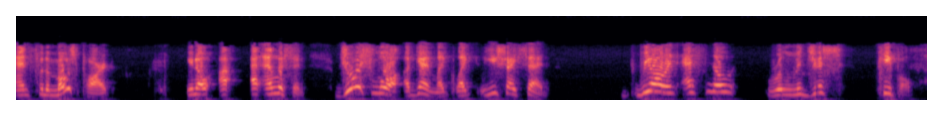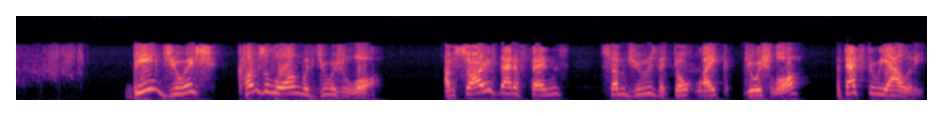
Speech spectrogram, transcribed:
and for the most part, you know, uh, and listen, Jewish law again, like like Yishai said, we are an ethno-religious people. Being Jewish comes along with Jewish law. I'm sorry if that offends some Jews that don't like Jewish law, but that's the reality.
